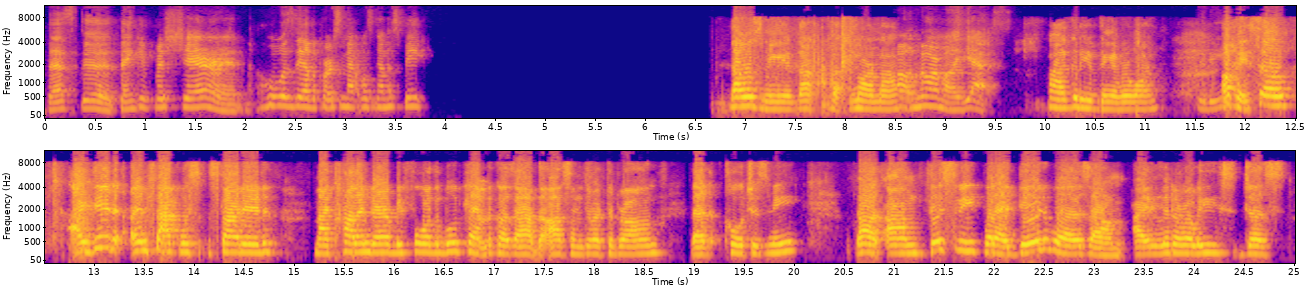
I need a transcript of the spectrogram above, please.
That's good. Thank you for sharing. Who was the other person that was gonna speak? That was me, that, that Norma. Oh, Norma, yes. Hi, good evening, everyone. Good evening. Okay, so I did, in fact, was started my calendar before the boot camp because I have the awesome Director Brown that coaches me. But um, this week, what I did was um, I literally just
